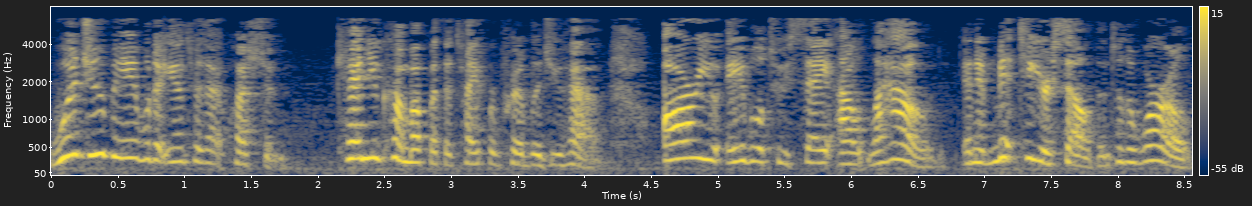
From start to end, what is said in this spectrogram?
Would you be able to answer that question? Can you come up with a type of privilege you have? Are you able to say out loud and admit to yourself and to the world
